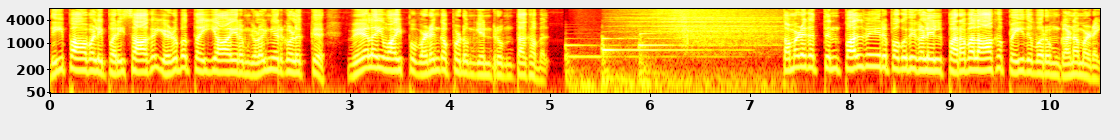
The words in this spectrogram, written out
தீபாவளி பரிசாக எழுபத்தையாயிரம் இளைஞர்களுக்கு வேலைவாய்ப்பு வழங்கப்படும் என்றும் தகவல். தமிழகத்தின் பல்வேறு பகுதிகளில் பரவலாக பெய்து வரும் கனமழை.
